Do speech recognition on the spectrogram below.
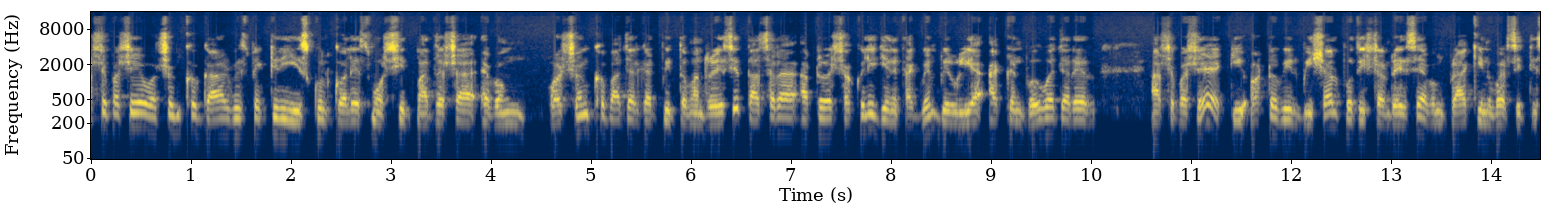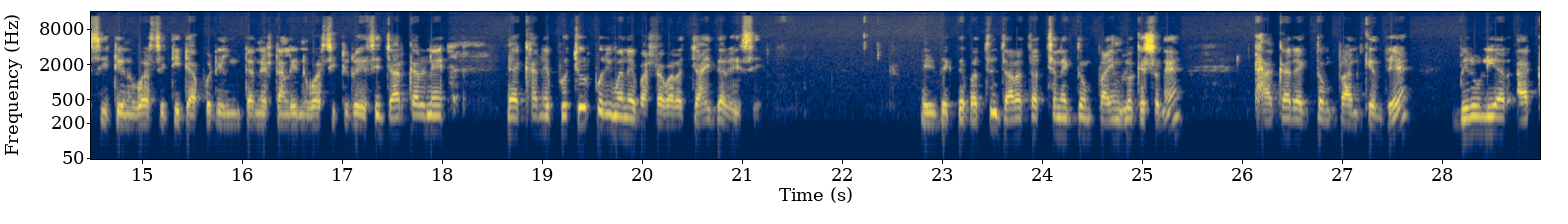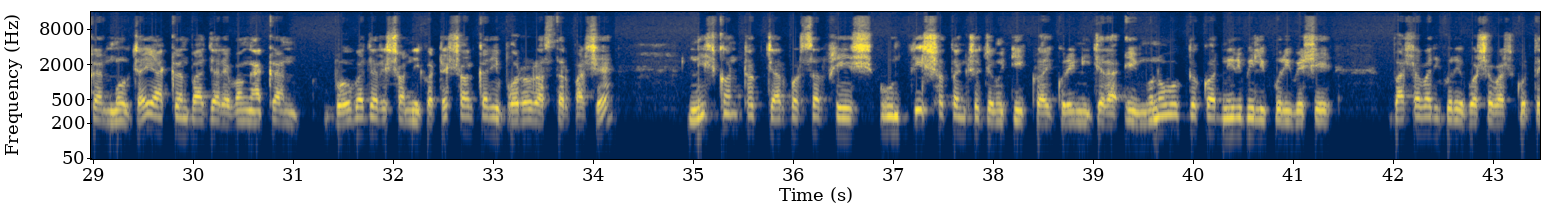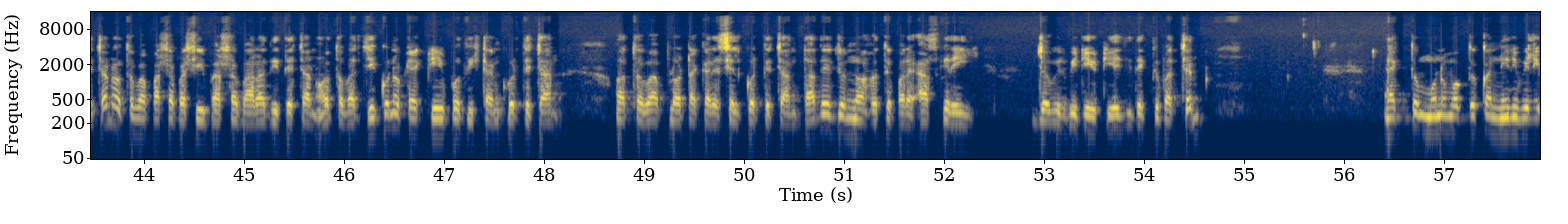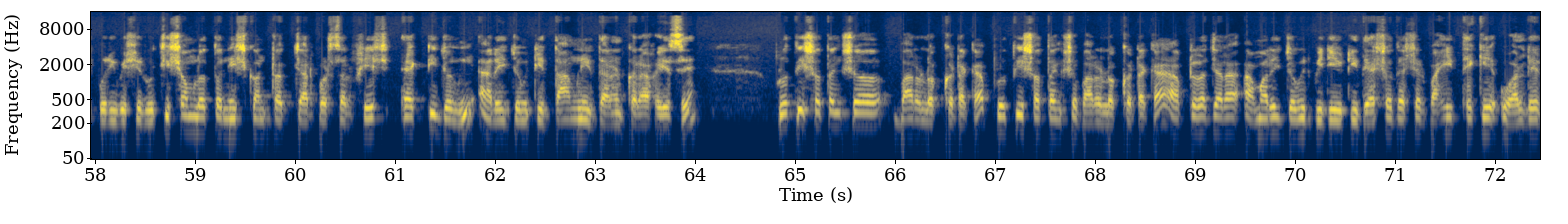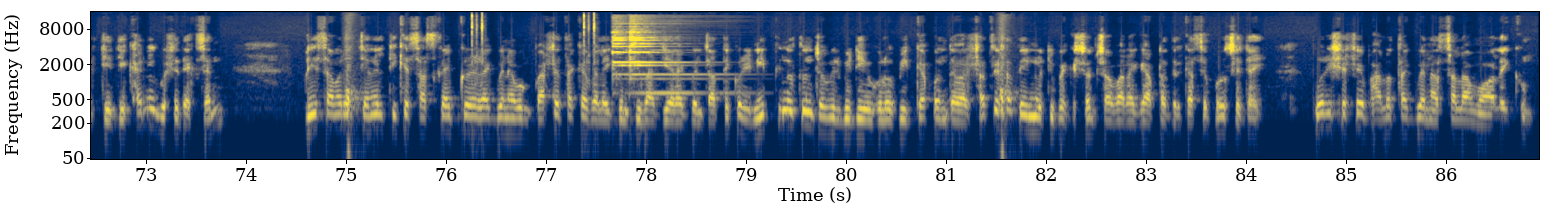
আশেপাশে অসংখ্য গার্মেন্টস ফ্যাক্টরি, স্কুল, কলেজ, মসজিদ, মাদ্রাসা এবং অসংখ্য বাজারঘাট বিদ্যমান রয়েছে। তাছাড়া আপনারা সকলেই জেনে থাকবেন, বিরুলিয়া আক্রান বহুবাজারের আশেপাশে একটি অটোবির বিশাল প্রতিষ্ঠান রয়েছে এবং BRAC university, city university, daffodil international university রয়েছে, যার কারণে এখানে প্রচুর পরিমাণে বাসা বাড়ার চাহিদা রয়েছে। এই দেখতে পাচ্ছেন, যারা চাচ্ছেন একদম প্রাইম লোকেশনে ঢাকার একদম প্রাণকেন্দ্রে বিরুলিয়ার আক্রান মৌজাই, আক্রান বাজার এবং আক্রান বউবাজারের সন্নিকটে সরকারি বড় রাস্তার পাশে নিষ্কণ্ঠক চার পর্সার ফ্রিস উনত্রিশ শতাংশ জমিটি ক্রয় করে নিজেরা এই মনোমুগ্ধকর, নিরিবিলি পরিবেশে বাসাবাড়ি করে বসবাস করতে চান অথবা পাশাপাশি বাসা ভাড়া দিতে চান অথবা যে কোনো ফ্যাক্টরি প্রতিষ্ঠান করতে চান অথবা প্লট আকারে সেল করতে চান, তাদের জন্য হতে পারে আজকের এই জমির ভিডিওটি। এই যে দেখতে পাচ্ছেন একদম মনোমুগ্ধকর, নিরিবিলি পরিবেশে রুচি সম্মত নিষ্কণ্ঠক চার পর্সার ফ্রেশ একটি জমি আর এই জমিটির দাম নির্ধারণ করা হয়েছে। প্রতি শতাংশ বারো লক্ষ টাকা, প্রতি শতাংশ বারো লক্ষ টাকা। আপনারা যারা আমার এই জমির ভিডিওটি দেশ দেশের বাহির থেকে ওয়ার্ল্ডের যে যেখানেই বসে দেখছেন প্লিজ এই চ্যানেলটিকে সাবস্ক্রাইব করে রাখবেন এবং পাশে থাকা বেলাইকনটি বাজিয়ে রাখবেন, যাতে করে নিত্য নতুন জমির ভিডিওগুলো বিজ্ঞাপন দেওয়ার সাথে সাথে নোটিফিকেশন সবার আগে আপনাদের কাছে পৌঁছে যায়। পরিশেষে ভালো থাকবেন। আসসালামু আলাইকুম।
